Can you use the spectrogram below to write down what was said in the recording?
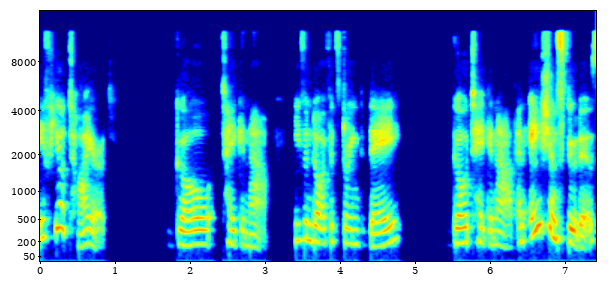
if you're tired, go take a nap. Even though if it's during the day, go take a nap. And Asians do this.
